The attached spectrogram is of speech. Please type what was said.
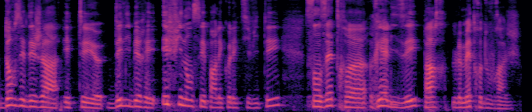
d'ores et déjà été délibérés et financés par les collectivités sans être réalisés par le maître d'ouvrage.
